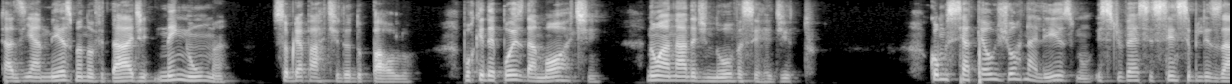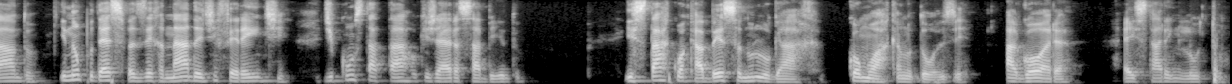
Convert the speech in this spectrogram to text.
trazia a mesma novidade nenhuma sobre a partida do Paulo, porque depois da morte não há nada de novo a ser dito. Como se até o jornalismo estivesse sensibilizado e não pudesse fazer nada diferente de constatar o que já era sabido. Estar com a cabeça no lugar, como o arcano 12. Agora é estar em luto.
